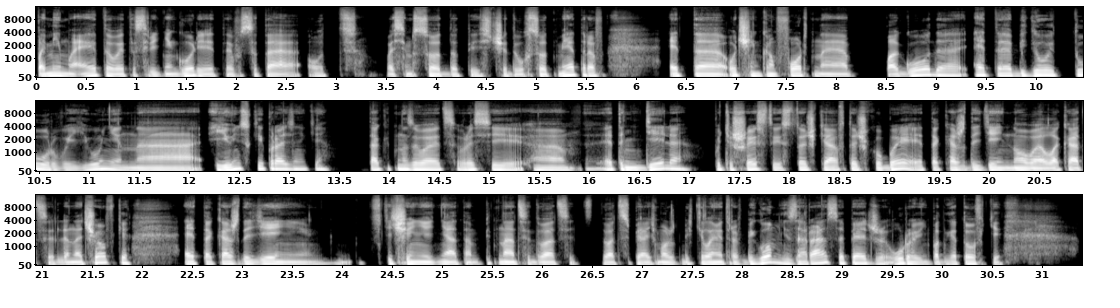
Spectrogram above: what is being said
Помимо этого, это Среднегорье, это высота от 800 до 1200 метров. Это очень комфортная погода. Это беговой тур в июне на июньские праздники, так это называется в России. А, это неделя путешествий с точки А в точку Б. Это каждый день новая локация для ночевки. Это каждый день в течение дня там 15, 20, 25, может быть, километров бегом. Не за раз, опять же, уровень подготовки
